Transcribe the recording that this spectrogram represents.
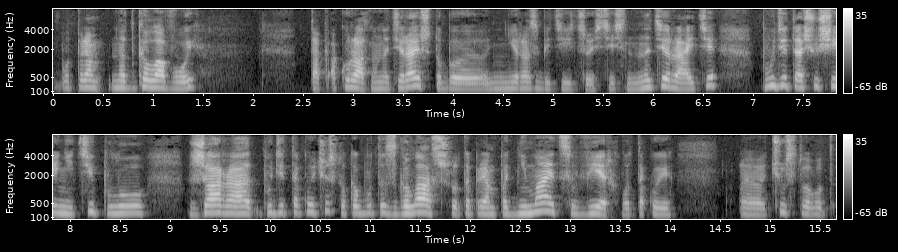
вот прям над головой, так аккуратно натирай, чтобы не разбить яйцо, естественно. Натирайте, будет ощущение тепло, жара, будет такое чувство, как будто с глаз что-то прям поднимается вверх, вот такой э, чувство вот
